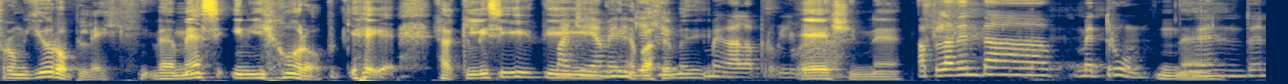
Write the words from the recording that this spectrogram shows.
From Europe λέει. The mess in Europe. Και θα κλείσει τη, Μα και η την Αμερική επαφή έχει με τη- μεγάλα προβλήματα. Έχει, ναι. Απλά δεν τα μετρούν. Ναι. Δεν, δεν...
